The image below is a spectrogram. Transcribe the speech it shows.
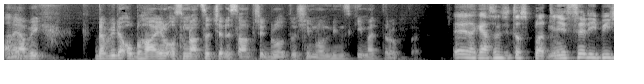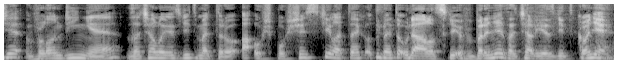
Ale já bych Davida obhájil, 1863 bylo tuším londýnský metro. Tak. Je, tak já jsem si to spletl. Mně se líbí, že v Londýně začalo jezdit metro a už po šesti letech od této události v Brně začali jezdit koně.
